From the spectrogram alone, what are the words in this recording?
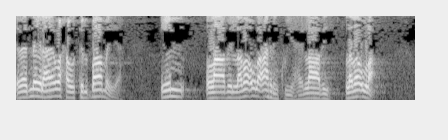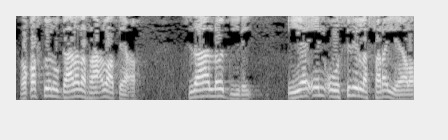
Dabeedna ilaahay waxa uu tilmaamaya in laabi laba ula arrinku yahay laabi laba ula. Oo qofku inuu gaalada raacu adeeco sidaa loo diiday iyo in uu sidii la fara yeelo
